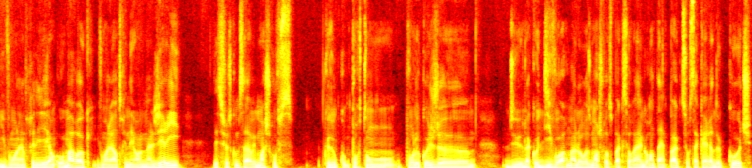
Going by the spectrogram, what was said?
Ils vont aller entraîner en- au Maroc, ils vont aller entraîner en Algérie, des choses comme ça. Et moi, je trouve que pour, ton, pour le coach de, de la Côte d'Ivoire, malheureusement, je pense pas que ça aurait un grand impact sur sa carrière de coach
